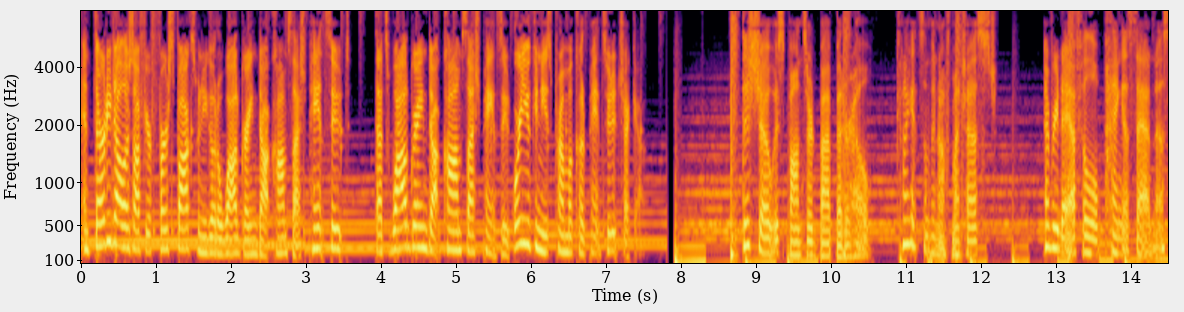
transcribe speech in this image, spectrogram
and $30 off your first box when you go to wildgrain.com slash pantsuit. That's wildgrain.com slash pantsuit, or you can use promo code pantsuit at checkout. This show is sponsored by BetterHelp. Can I get something off my chest? Every day I feel a little pang of sadness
